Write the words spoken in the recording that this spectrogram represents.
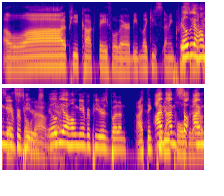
a lot of Peacock faithful there. I mean, like you, I mean, Chris, It'll be a like home said, game for Peters. out, It'll be a home game for Peters, but um, I think I'm Purdue I'm pulls so out, I'm though.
